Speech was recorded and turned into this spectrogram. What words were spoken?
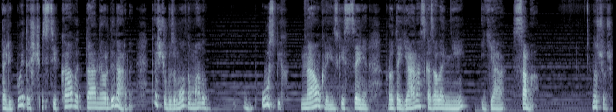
та ліпити щось цікаве та неординарне, те, що безумовно мало успіх на українській сцені. Проте Яна сказала ні, я сама. Ну що ж,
